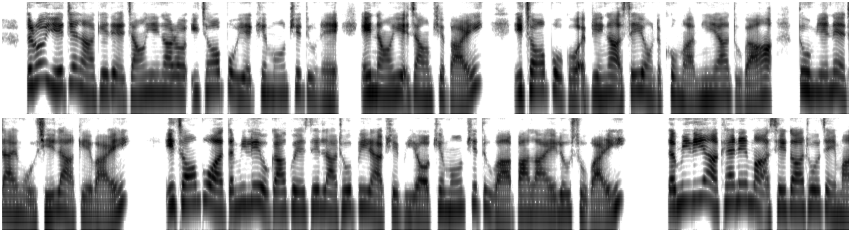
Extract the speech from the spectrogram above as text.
။သူတို့ရေးတင်လာခဲ့တဲ့အကြောင်းရင်းကတော့ဤချောပိုရဲ့ခင်မွန်းဖြစ်သူနဲ့အိမ်အောင်ရဲ့အကြောင်းဖြစ်ပါတယ်။ဤချောပိုကိုအပြင်ကစေးရုံတစ်ခုမှမြင်ရသူကသူ့မြင်တဲ့အတိုင်းကိုရေးလာခဲ့ပါတယ်။ဤချောပိုကတမီလေးကိုကာကွယ်စေးလာထိုးပေးတာဖြစ်ပြီးတော့ခင်မွန်းဖြစ်သူကပါလာရလို့ဆိုပါတယ်။ တမီလေးကခန်းထဲမှာဆေးသွားထိုးချိန်မှာ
